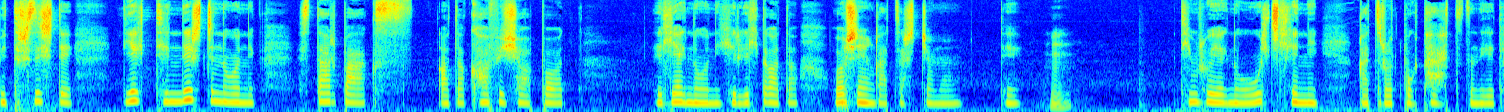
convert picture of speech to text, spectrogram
Мэдэрсэн штэ. Яг тэн дээр чинь нөгөө нэг Starbucks одоо кофе шопууд тэгэл яг нөгөө нэг хэрэгэлдэг одоо уушийн газар ч юм уу. Тэ. Тиймэрхүү яг нөгөө үйлчлэгээний газрууд бүгд таагдсан. Тэгээд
